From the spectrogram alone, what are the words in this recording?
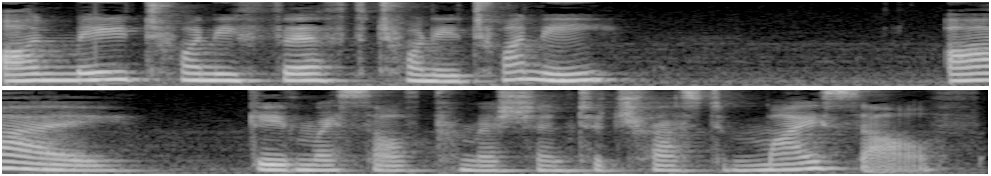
on May 25th, 2020, I gave myself permission to trust myself.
